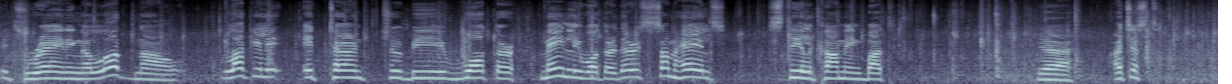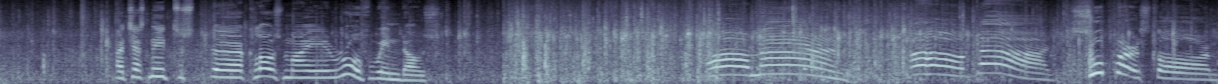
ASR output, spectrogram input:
It's raining a lot now. Luckily it turned to be water, mainly water. There is some hails still coming but yeah, I just I just need to uh, close my roof windows. Oh man! Oh god! Superstorm!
